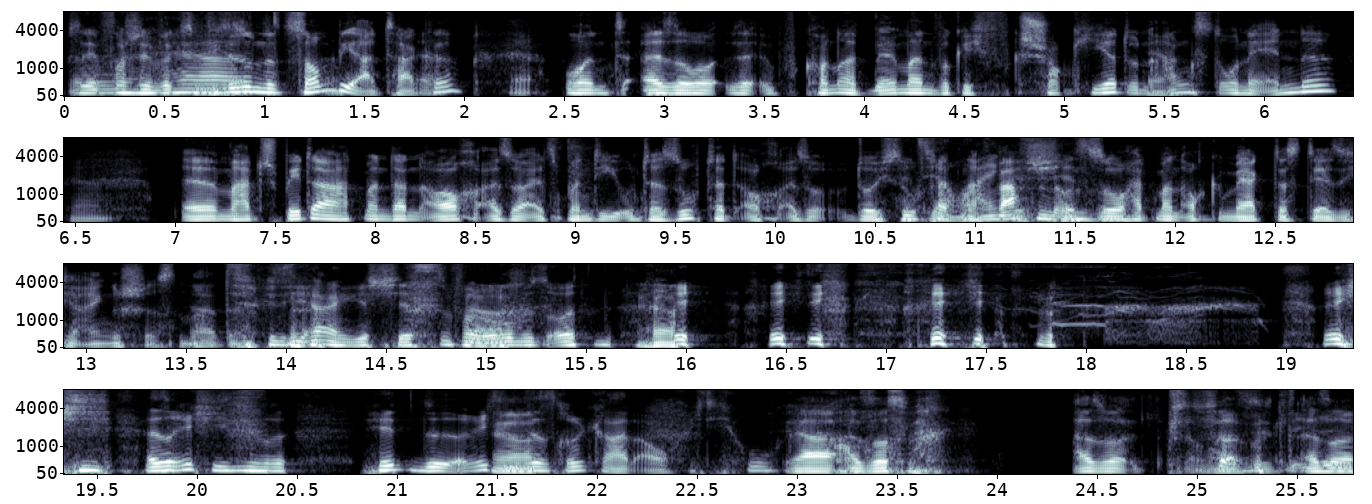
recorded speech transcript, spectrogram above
muss dir vorstellen, wirklich wie so eine Zombie-Attacke. Ja, ja. Und also äh, Konrad Bellmann wirklich schockiert und Ja. Angst ohne Ende. Ähm, hat später hat man dann auch, also als man die untersucht hat, auch also durchsucht Hat hat nach Waffen und so, hat man auch gemerkt, dass der sich eingeschissen hat. hat sich eingeschissen von Ja. oben bis unten. Ja. Richtig, richtig, richtig, also richtig diese, hinten, richtig Ja. das Rückgrat auch richtig hoch. Ja, also es war, also, wirklich- also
